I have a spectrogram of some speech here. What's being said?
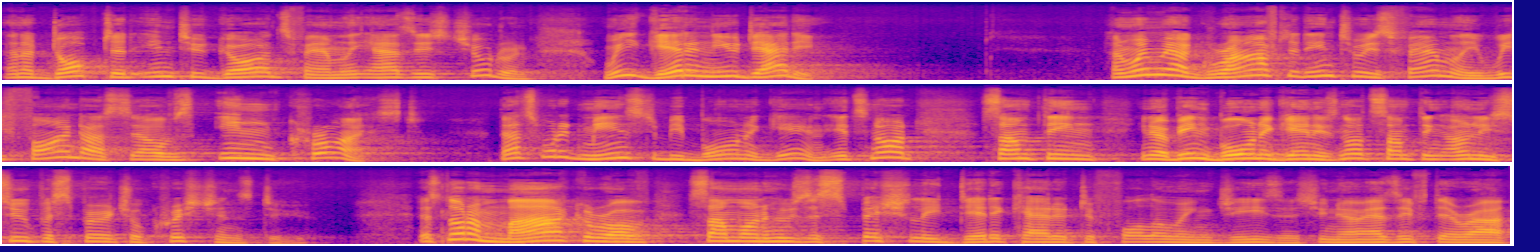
and adopted into God's family as His children. We get a new daddy. And when we are grafted into His family, we find ourselves in Christ. That's what it means to be born again. It's not something, you know, being born again is not something only super spiritual Christians do. It's not a marker of someone who's especially dedicated to following Jesus, you know, as if there are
